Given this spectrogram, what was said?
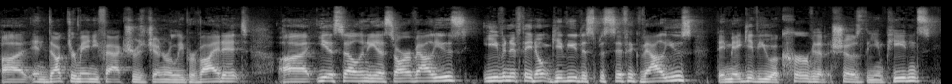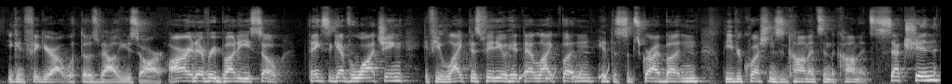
uh, inductor manufacturers generally provide it. Uh, ESL and ESR values, even if they don't give you the specific values, they may give you a curve that shows the impedance. You can figure out what those values are. All right, everybody, so Thanks again for watching. If you like this video, hit that like button, hit the subscribe button, leave your questions and comments in the comments section,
